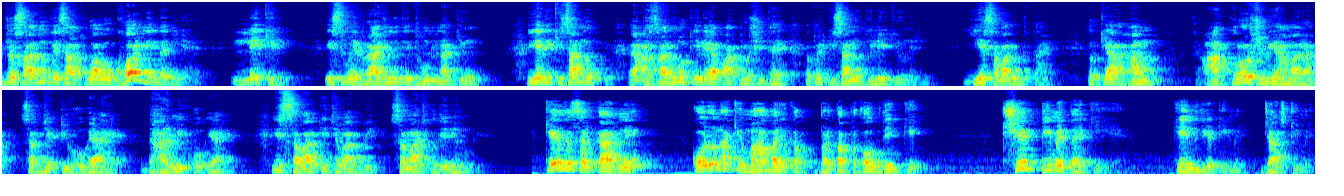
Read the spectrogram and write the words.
जो साधु के साथ हुआ वो घोर निंदनीय है। लेकिन इसमें राजनीति ढूंढना क्यों? यदि किसानों साधुओं के लिए आप आक्रोशित है तो फिर किसानों के लिए क्यों नहीं? ये सवाल उठता है। तो क्या हम आक्रोश भी हमारा सब्जेक्टिव हो गया है, धार्मिक हो गया है? इस सवाल के जवाब भी समाज को देने होंगे। केंद्र सरकार ने कोरोना की महामारी का बढ़ता प्रकोप देख के छह टीमें तय की है, केंद्रीय टीमें, जाँच टीमें,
